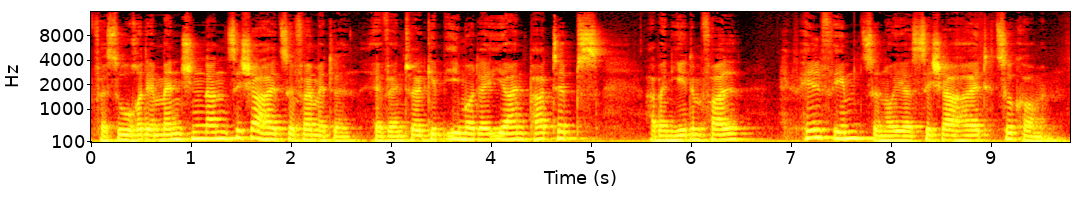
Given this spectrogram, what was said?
Versuche dem Menschen dann Sicherheit zu vermitteln. Eventuell gib ihm oder ihr ein paar Tipps. Aber in jedem Fall Hilf ihm zu neuer Sicherheit zu kommen.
